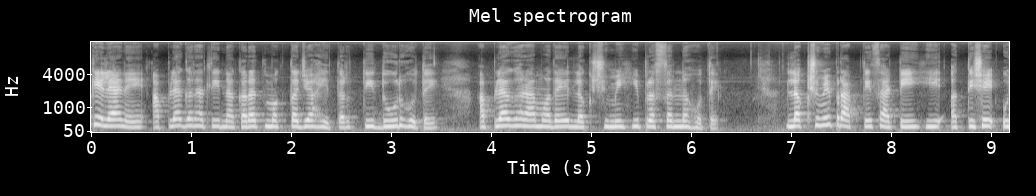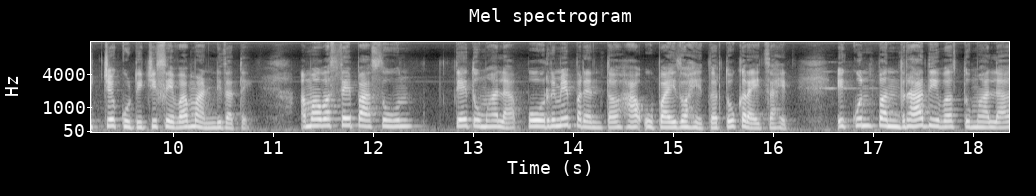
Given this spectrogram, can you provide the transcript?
केल्याने आपल्या घरातली नकारात्मकता जी आहे तर ती दूर होते. आपल्या घरामध्ये लक्ष्मी ही प्रसन्न होते. लक्ष्मी प्राप्तीसाठी ही अतिशय उच्च कोटीची सेवा मानली जाते. अमावस्येपासून ते तुम्हाला पौर्णिमेपर्यंत हा उपाय जो आहे तर तो करायचा आहे. एकूण पंधरा दिवस तुम्हाला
